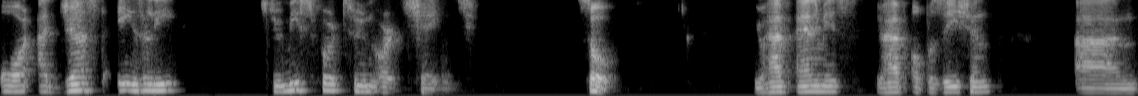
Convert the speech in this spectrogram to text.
or adjust easily to misfortune or change. So, you have enemies, you have opposition, and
